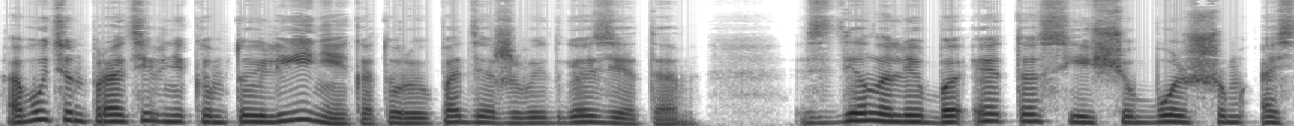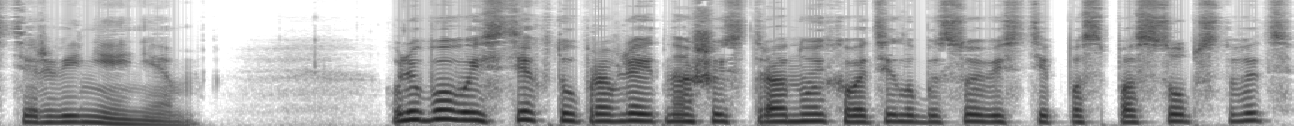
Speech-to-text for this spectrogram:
А будь он противником той линии, которую поддерживает газета, сделали бы это с еще большим остервенением. У любого из тех, кто управляет нашей страной, хватило бы совести поспособствовать,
